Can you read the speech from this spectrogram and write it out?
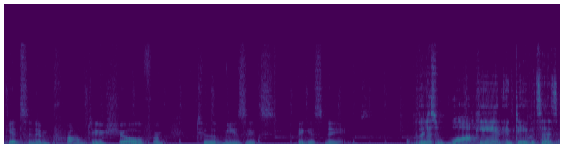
gets an impromptu show from two of music's biggest names. They just walk in, and David says,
